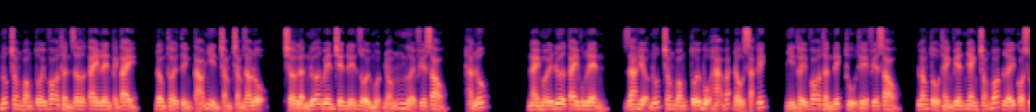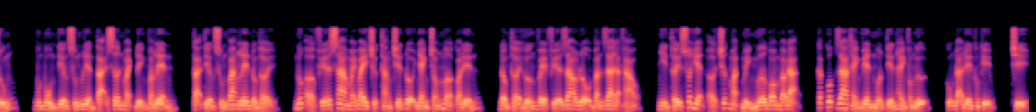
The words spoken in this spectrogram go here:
núp trong bóng tối võ thần giơ tay lên cánh tay, đồng thời tỉnh táo nhìn chằm chằm giao lộ, chờ lần nữa bên trên đến rồi một nhóm người phía sau, hắn lúc này mới đưa tay vung lên, ra hiệu nút trong bóng tối bộ hạ bắt đầu xa kích, nhìn thấy võ thần đích thủ thế phía sau, long tổ thành viên nhanh chóng bóp lấy cò súng, bùm bùm tiếng súng liền tại sơn mạch đỉnh vang lên, tại tiếng súng vang lên đồng thời, núp ở phía xa máy bay trực thăng chiến đội nhanh chóng mở qua đến, đồng thời hướng về phía giao lộ bắn ra đạn tháo, nhìn thấy xuất hiện ở trước mặt mình mưa bom báo đạn, các quốc gia thành viên muốn tiến hành phòng ngự, cũng đã đến không kịp, chỉ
